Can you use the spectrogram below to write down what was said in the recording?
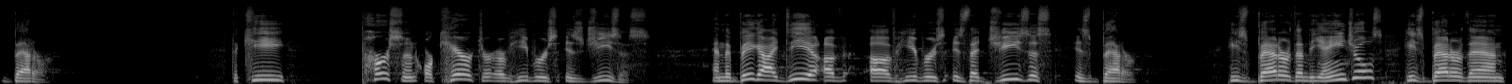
better. The key person or character of Hebrews is Jesus. And the big idea of, of Hebrews is that Jesus is better. He's better than the angels. He's better than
